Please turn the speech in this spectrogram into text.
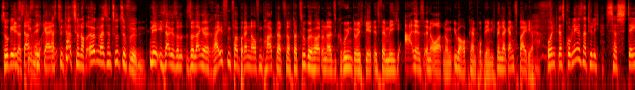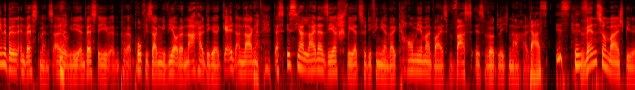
So geht Ist das, das Timo. nicht geil? Hast du dazu noch irgendwas hinzuzufügen? Nee, ich sage, so, solange Reifenverbrennen auf dem Parkplatz noch dazugehört und als grün durchgeht, ist für mich alles in Ordnung. Überhaupt kein Problem. Ich bin da ganz bei dir. Und das Problem ist natürlich Sustainable Investments, also wie die Invest, die äh, Profis sagen wie wir, oder nachhaltige Geldanlagen. Das ist ja leider sehr schwer zu definieren, weil kaum jemand weiß, was ist wirklich nachhaltig. Das ist es. Wenn zum Beispiel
